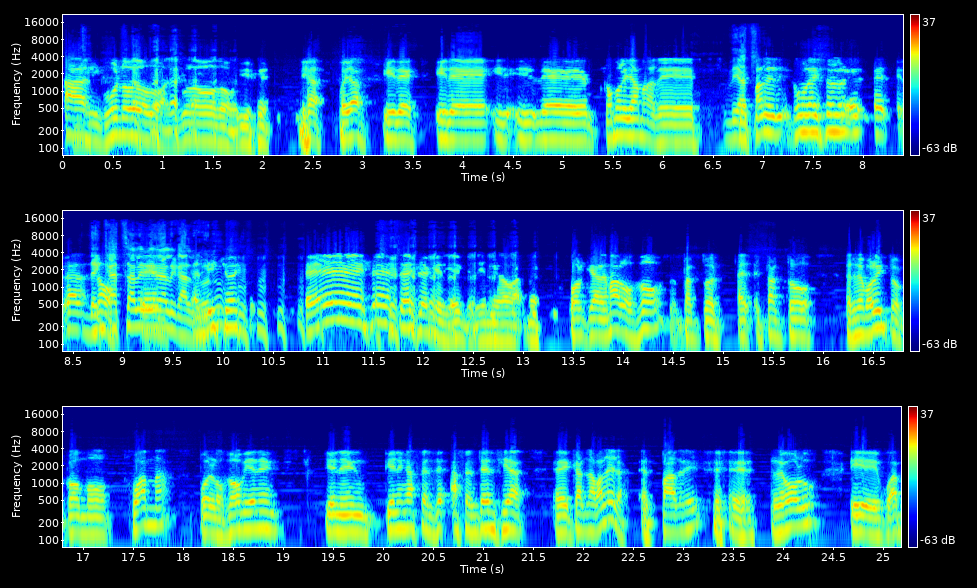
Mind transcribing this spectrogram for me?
A ninguno de los dos, a ninguno de los dos. Y, ya, pues ya, y de, y de, y de, ¿cómo le llama? De, de ¿Cómo le dice? Eh, eh, de casta le viene galgo. El dicho es, ese, ese, ese, que bien, que bien. Porque además los dos, tanto el, tanto el Rebolito como Juanma, pues los dos vienen tienen, tienen ascendencia eh, carnavalera. El padre, Revolo, y Juan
